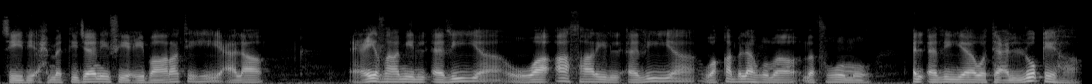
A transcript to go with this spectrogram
سيدي أحمد تجاني في عبارته على عظم الأذية وأثر الأذية وقبلهما مفهوم الأذية وتعلقها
